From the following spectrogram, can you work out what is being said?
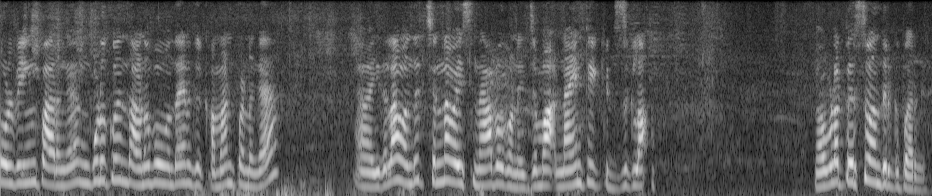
சொல்வீங்கன்னு பாருங்கள் உங்களுக்கும் இந்த அனுபவம் தான் எனக்கு கமெண்ட் பண்ணுங்கள் இதெல்லாம் வந்து சின்ன வயசு ஞாபகம் நிஜமாக நைன்டி கிட்ஸுக்கெலாம் எவ்வளோ பெருசு வந்திருக்கு பாருங்கள்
